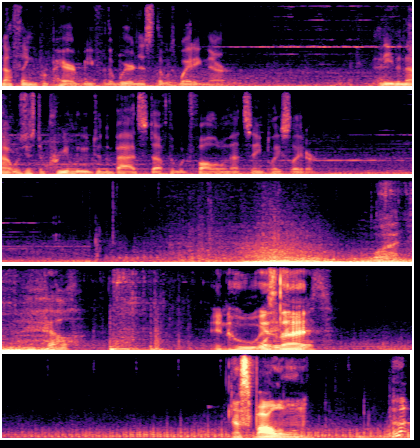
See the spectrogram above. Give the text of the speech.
Nothing prepared me for the weirdness that was waiting there. And even that was just a prelude to the bad stuff that would follow in that same place later. What the hell? And who is, What is that? this? Let's follow him. What?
